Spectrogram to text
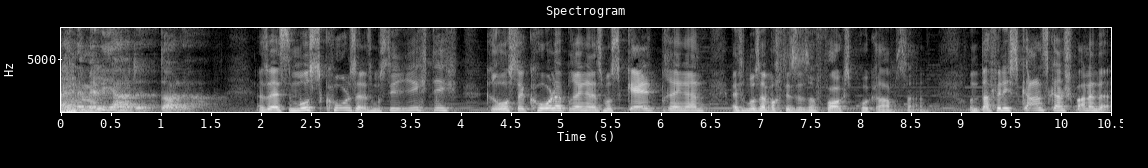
Eine Milliarde Dollar. Also es muss cool sein, es muss die richtig große Kohle bringen, es muss Geld bringen, es muss einfach dieses Erfolgsprogramm sein. Und da finde ich es ganz, ganz spannend.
